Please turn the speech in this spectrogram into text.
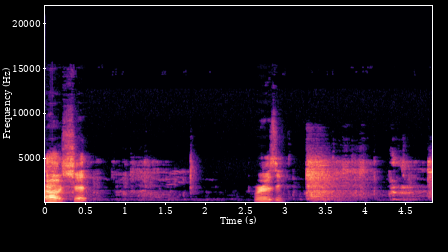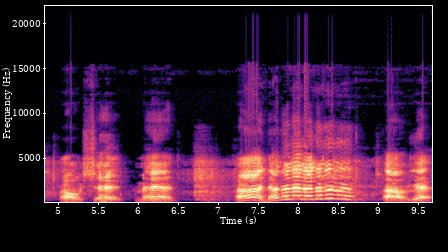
Oh shit. Where is he? Oh shit, man. Ah, no, no, no, no, no, no, no. Oh yeah.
